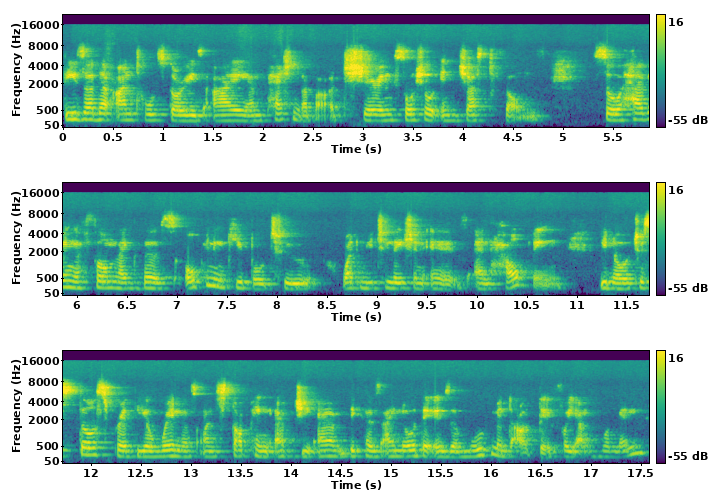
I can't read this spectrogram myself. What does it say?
These are the untold stories I am passionate about, sharing social injust films. So having a film like this, opening people to what mutilation is and helping, you know, to still spread the awareness on stopping FGM because I know there is a movement out there for young women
